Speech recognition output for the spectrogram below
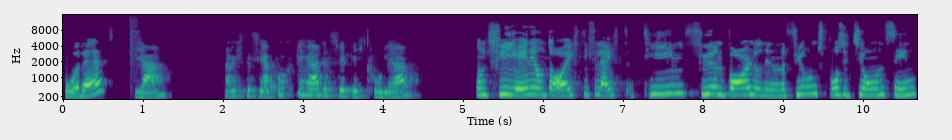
Poor Dad. Ja, habe ich das Hörbuch gehört, ist wirklich cool, ja. Und für jene unter euch, die vielleicht Team führen wollen oder in einer Führungsposition sind,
